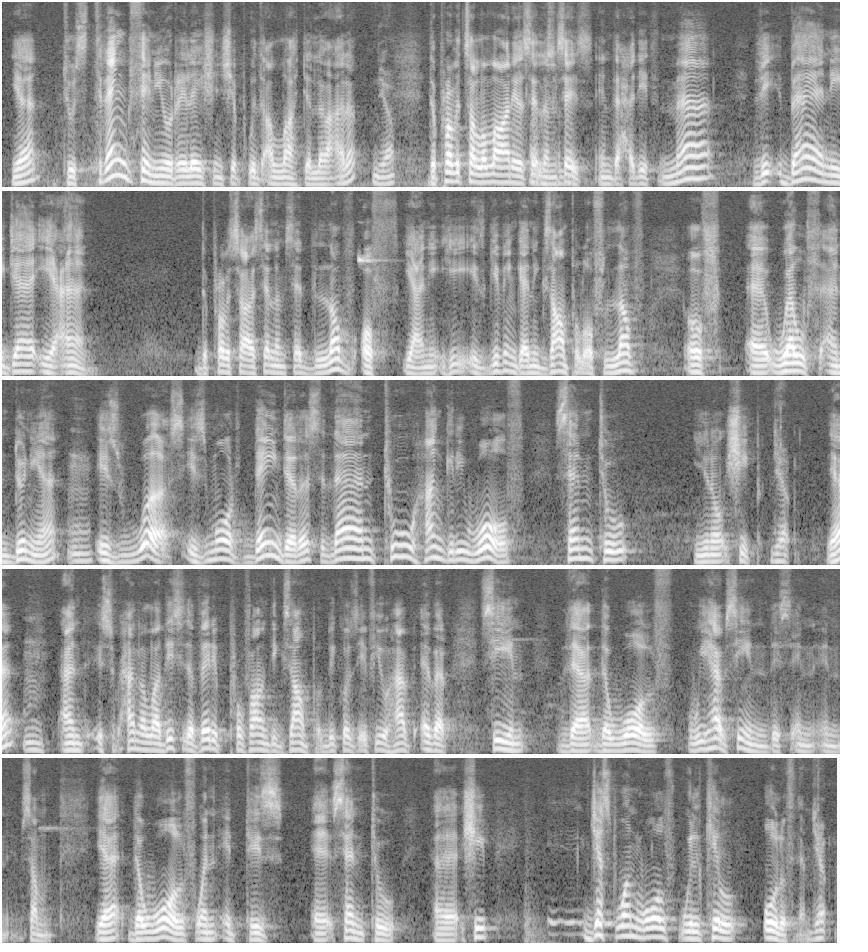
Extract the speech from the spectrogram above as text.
yeah, to strengthen your relationship with Allah Jalla. Yeah. The Prophet sallallahu alaihi wasallam says in the hadith, "Ma ذئبان جائعان." The Prophet sallallahu alaihi wasallam said, "Love of," yani he is giving an example of love of uh, wealth and dunya Mm. is worse, is more dangerous than two hungry wolves sent to, you know, sheep. Yep. Yeah? Mm. And uh, subhanAllah, this is a very profound example because if you have ever seen the, the wolf, we have seen this in, in some, yeah, the wolf when it is uh, sent to uh, sheep, just one wolf will kill all of them. Yep.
